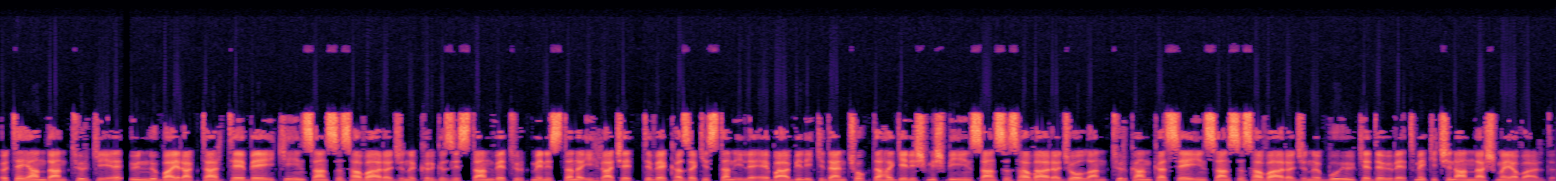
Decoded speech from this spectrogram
Öte yandan Türkiye, ünlü Bayraktar TB2 insansız hava aracını Kırgızistan ve Türkmenistan'a ihraç etti ve Kazakistan ile Ebabil 2'den çok daha gelişmiş bir insansız hava aracı olan Türk Anka-S insansız hava aracını bu ülkede üretmek için anlaşmaya vardı.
